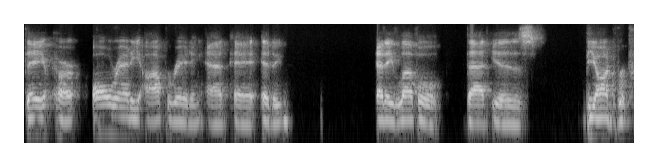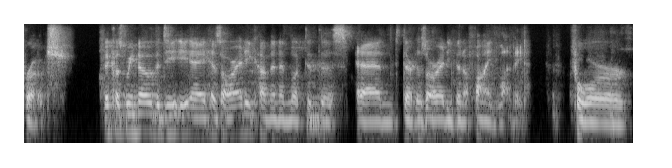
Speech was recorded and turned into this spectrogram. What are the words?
they are already operating at a at a at a level that is beyond reproach because we know the DEA has already come in and looked at this and there has already been a fine levied for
